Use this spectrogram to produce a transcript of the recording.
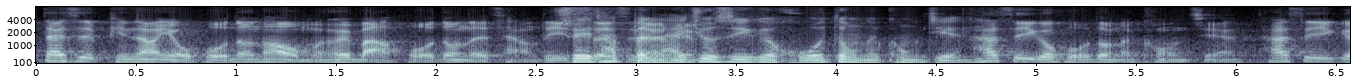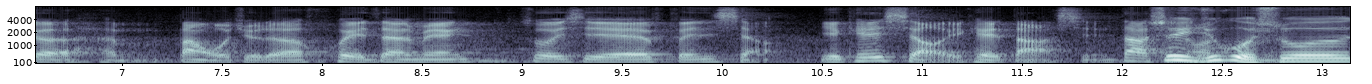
但是平常有活动的话，我们会把活动的场地，所以它本来就是一个活动的空间。它是一个活动的空间，它是一个很棒，我觉得会在那边做一些分享，也可以小，也可以大型。大型。所以如果说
